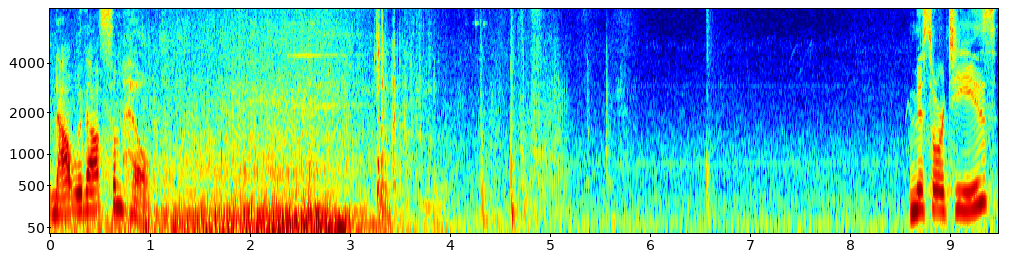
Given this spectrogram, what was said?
Not without some help. Miss Ortiz,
